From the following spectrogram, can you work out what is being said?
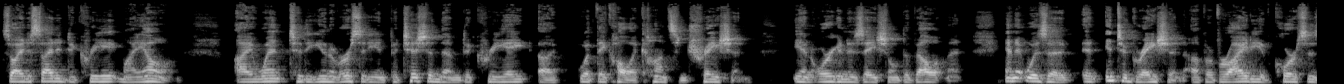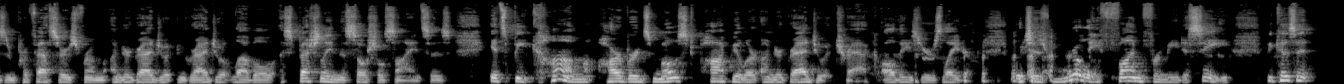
So I decided to create my own. I went to the university and petitioned them to create a, what they call a concentration in organizational development. And it was a, an integration of a variety of courses and professors from undergraduate and graduate level, especially in the social sciences. It's become Harvard's most popular undergraduate track all these years later, which is really fun for me to see because it,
